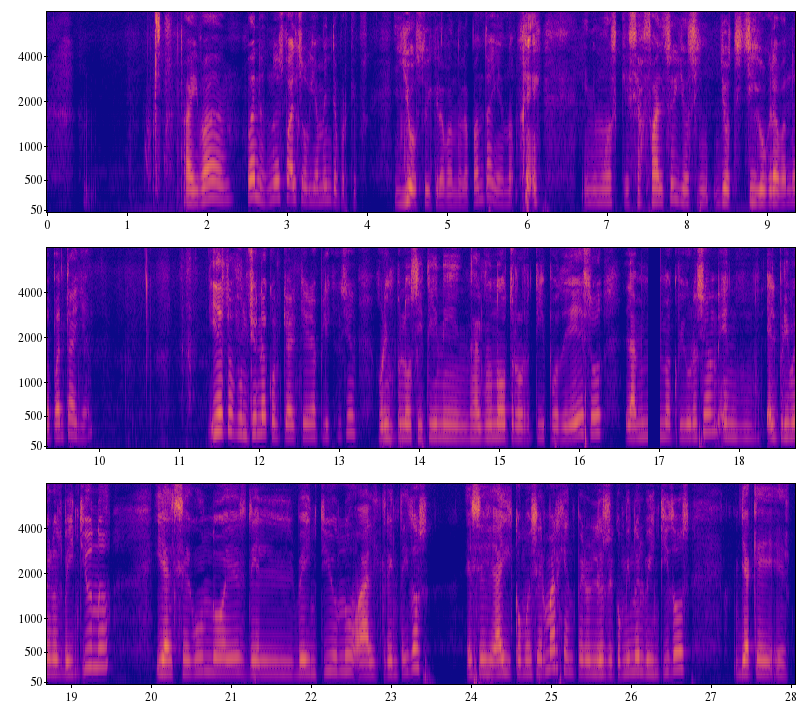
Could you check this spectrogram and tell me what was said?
Ahí van. Bueno, no es falso obviamente porque pues, yo estoy grabando la pantalla, ¿no? y ni modo que sea falso y yo, yo sigo grabando pantalla. Y esto funciona con cualquier aplicación. Por ejemplo, si tienen algún otro tipo de eso, la misma configuración. En el primero es 21 y el segundo es del 21 al 32. Ese ahí como es el margen, pero les recomiendo el 22 ya que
